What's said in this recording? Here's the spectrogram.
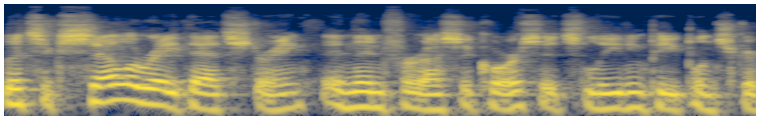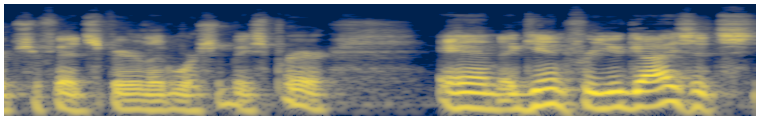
let's accelerate that strength. And then for us, of course, it's leading people in scripture-fed, spirit-led, worship-based prayer. And again, for you guys, it's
